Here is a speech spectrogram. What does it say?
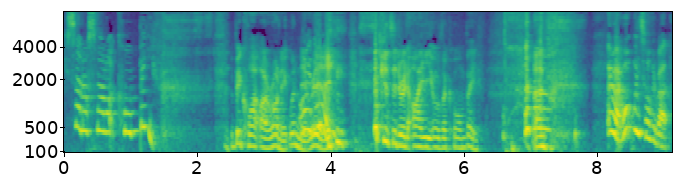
You said I smell like corned beef. It'd be quite ironic, wouldn't it? I really, considering I eat all the corned beef. Um, Anyway, what were we talking about?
